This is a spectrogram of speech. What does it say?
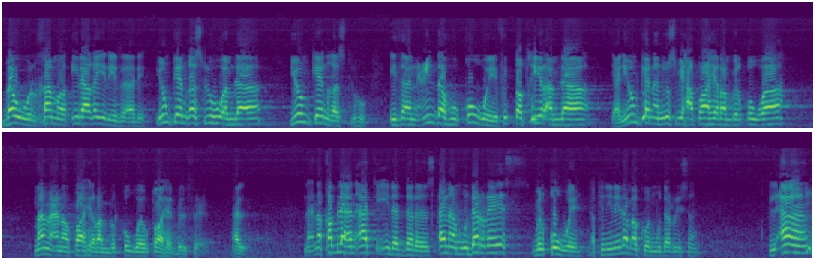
بول خمر إلى غير ذلك. يمكن غسله أم لا؟ يمكن غسله. إذا عنده قوة في التطهير أم لا؟ يعني يمكن أن يصبح طاهرا بالقوة؟ ما معنى طاهرا بالقوة وطاهر بالفعل؟ هل لأن قبل أن آتي إلى الدرس أنا مدرس بالقوة لكنني لم أكن مدرسا. الآن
